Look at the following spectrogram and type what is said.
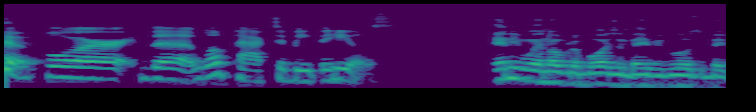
for the Wolfpack to beat the Heels? Any win over the boys in Baby Blue is a big.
